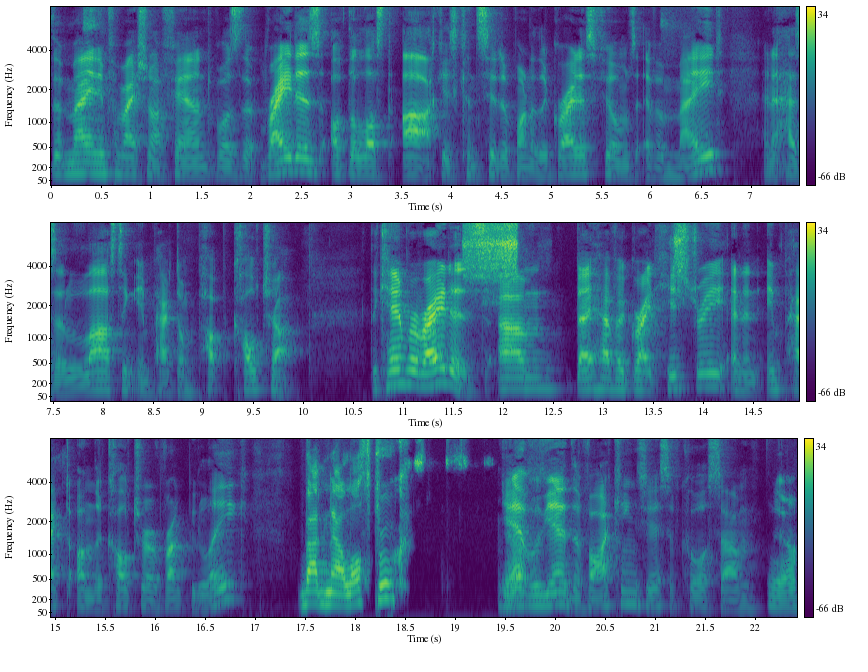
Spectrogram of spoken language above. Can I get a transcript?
the main information I found was that Raiders of the Lost Ark is considered one of the greatest films ever made, and it has a lasting impact on pop culture. The Canberra Raiders, um, they have a great history and an impact on the culture of rugby league. Ragnar Lothbrok. Yeah, Yeah. well, yeah, the Vikings, yes, of course. Um, Yeah,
